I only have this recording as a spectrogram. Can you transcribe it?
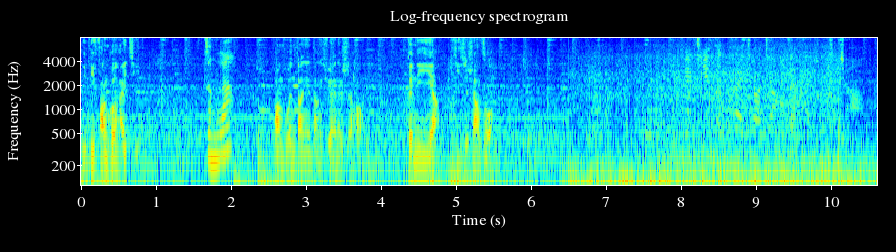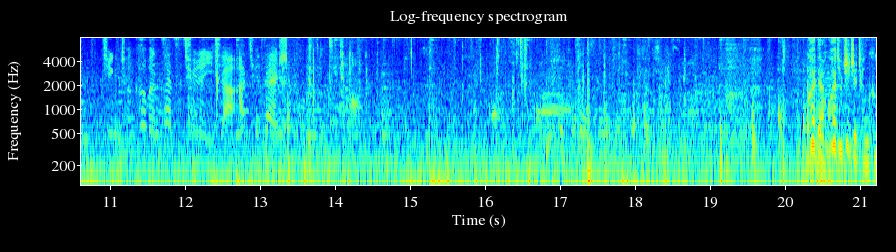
你比方坤还急。怎么了？方坤当年当学员的时候，跟你一样急着上座。快点，快去制止乘客！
